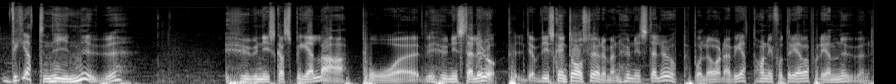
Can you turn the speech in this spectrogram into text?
vet ni nu hur ni ska spela på, hur ni ställer upp. Vi ska inte avslöja det men hur ni ställer upp på lördag. Vet, har ni fått reda på det nu? Eller?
